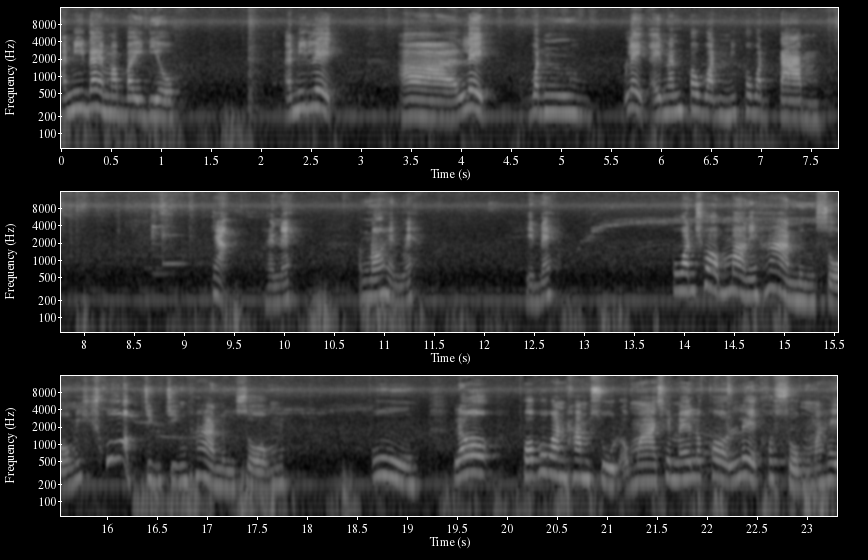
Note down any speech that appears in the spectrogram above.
อันนี้ได้มาใบเดียว อันนี้เลขอ่าเลขวันเลขไอ้นั้นประวันนี้ประวันตาม เนี่ยเห็นไหมน้องๆเห็นไหมเห็นไหม พวันชอบมากนี่ห้าหนึ่งสองนี่ชอบจริงๆห้าหนึ่งสองนี่อู้แล้วพอพวันทำสูตรออกมาใช่ไหมแล้วก็เลขเขาส่งมาให้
